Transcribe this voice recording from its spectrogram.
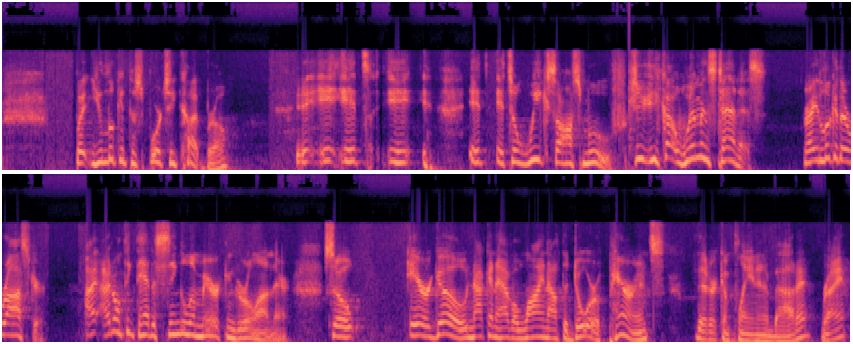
But you look at the sports he cut, bro. It, it, it's it, it, it's a weak sauce move. He got women's tennis, right? Look at their roster. I, I don't think they had a single American girl on there. So, ergo, not going to have a line out the door of parents that are complaining about it, right?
